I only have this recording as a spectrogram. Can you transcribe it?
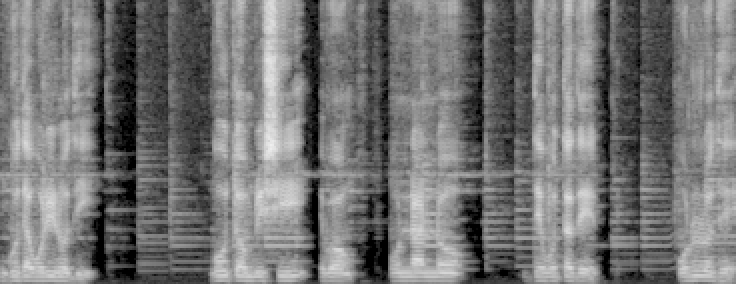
গোদাবরী নদী, গৌতম ঋষি এবং অন্যান্য দেবতাদের অনুরোধে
